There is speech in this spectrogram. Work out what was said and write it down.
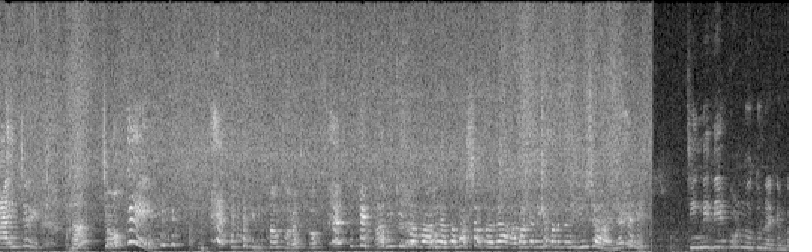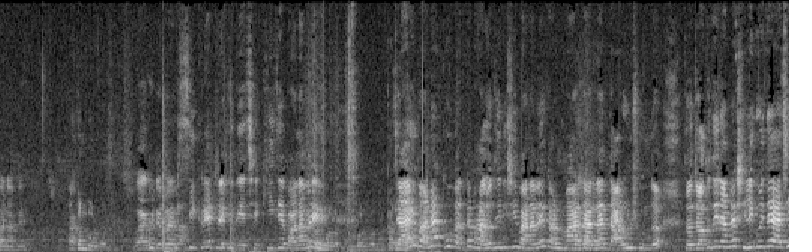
টাইট চলে। হ্যাঁ চকে? একদম ওরকম। আমি কি করব? আমি এত ফসা তাহলে আমাকে দেখে তাহলে হিংসা হয় নাকি? চিংড়ি দিয়ে কোন নতুন আইটেম বানাবে? এখন বলব না। ও একটা সিক্রেট রেখে দিয়েছে? কি যে বানাবে? বলব না যাই বানা খুব একটা ভালো জিনিসই বানাবে কারণ মার রান্না দারুণ সুন্দর। তো যতদিন আমরা শিলিগুড়িতে আছি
